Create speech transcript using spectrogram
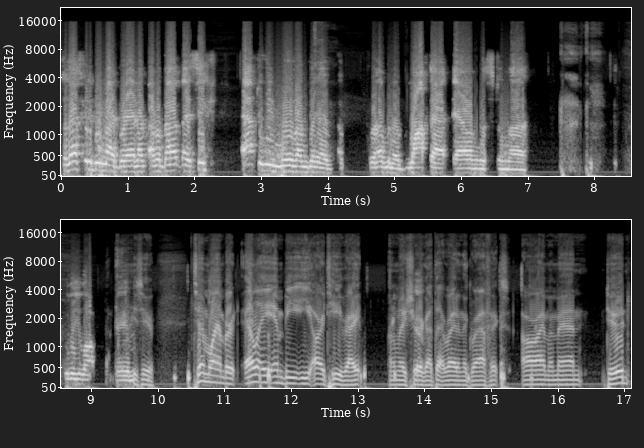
So that's gonna be my brand. I'm, I'm about. I think after we move, I'm gonna I'm gonna lock that down with some uh, really lock name. He's here. Tim Lambert, L A M B E R T, right? I'll make sure I got that right in the graphics. All right, my man, dude.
